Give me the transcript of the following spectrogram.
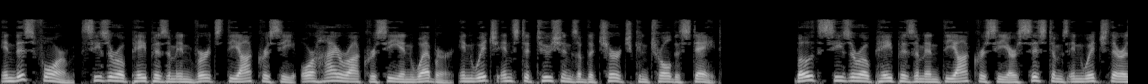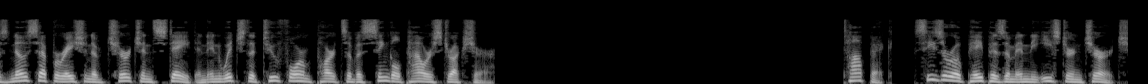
In this form, Caesaropapism inverts theocracy or hierocracy in Weber in which institutions of the Church control the state. Both Caesaropapism and theocracy are systems in which there is no separation of church and state and in which the two form parts of a single power structure. Caesaropapism in the Eastern Church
